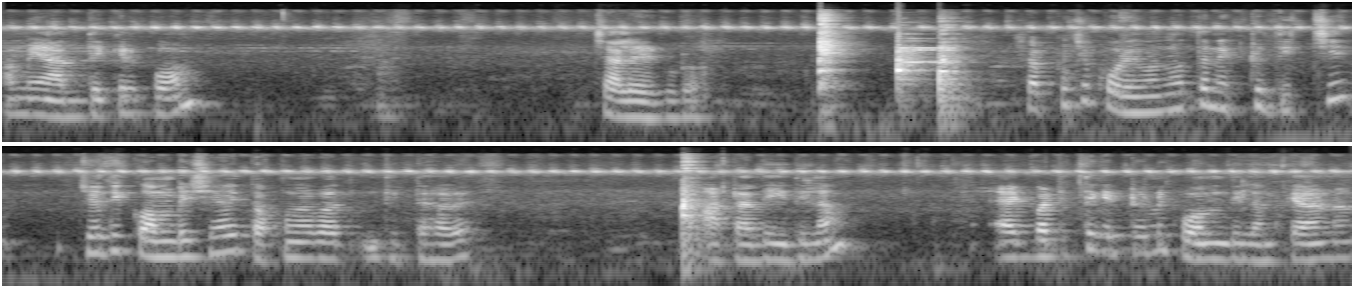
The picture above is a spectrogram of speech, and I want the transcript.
আমি অর্ধেকের কম। চালের গুঁড়ো। সব কিছু পরিমাণ মতন একটু দিচ্ছি। যদি কম বেশি হয় তখন আবার দিতে হবে। আটা দিয়ে দিলাম। এক বাটির থেকে একটুখানি কম দিলাম, কেননা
